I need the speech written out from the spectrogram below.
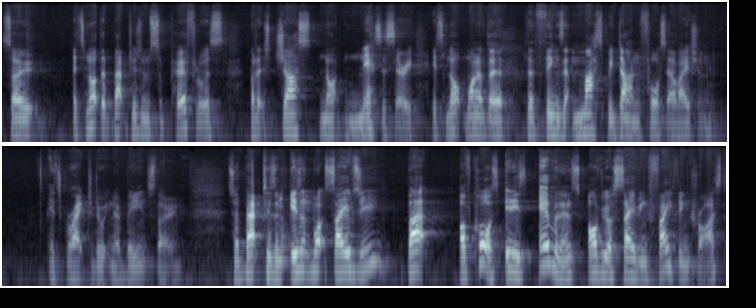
So it's not that baptism is superfluous, but it's just not necessary. It's not one of the, the things that must be done for salvation. It's great to do it in obedience, though. So baptism isn't what saves you, but of course, it is evidence of your saving faith in Christ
